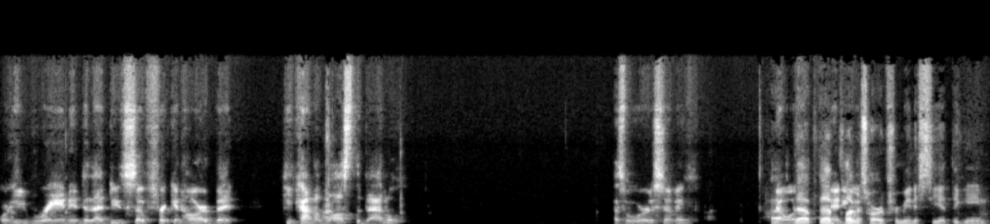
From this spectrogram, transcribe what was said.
or he ran into that dude so freaking hard, but he kind of lost the battle. That's what we're assuming. No that that play was hard for me to see at the game,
